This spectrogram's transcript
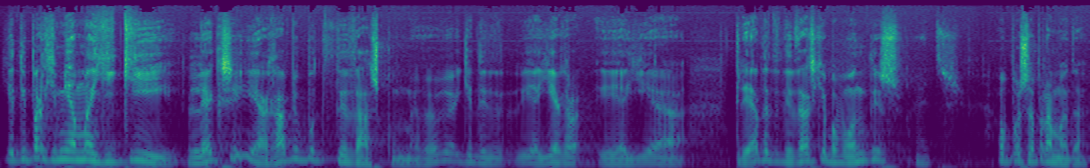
Γιατί υπάρχει μια μαγική λέξη, η αγάπη, που τη διδάσκουμε βέβαια. Και τη- η Αγία, Γρα- η Αγία Τριάδα τη διδάσκει από μόνη της Έτσι. Από πόσα πράγματα.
